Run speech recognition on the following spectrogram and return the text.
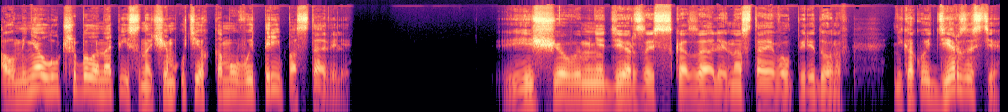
а у меня лучше было написано, чем у тех, кому вы три поставили. «Еще вы мне дерзость сказали», — настаивал Передонов. «Никакой дерзости,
